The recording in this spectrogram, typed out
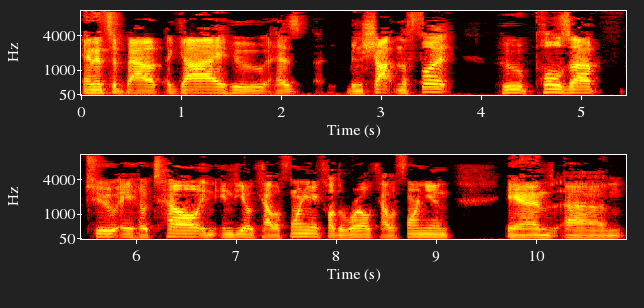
And it's about a guy who has been shot in the foot, who pulls up to a hotel in Indio, California called the Royal Californian and um,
